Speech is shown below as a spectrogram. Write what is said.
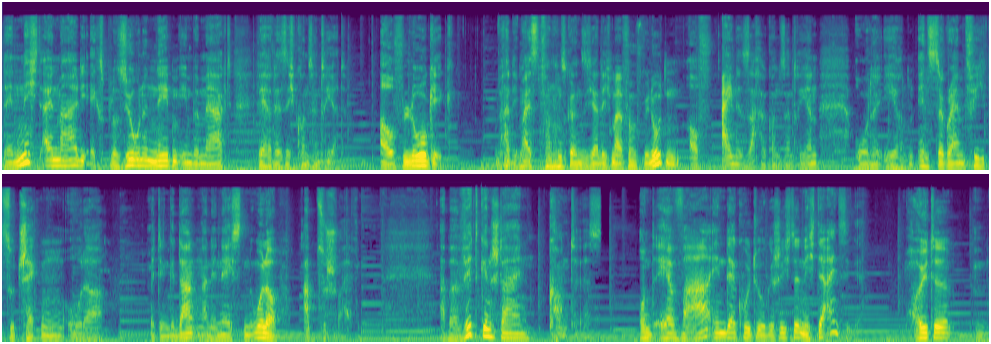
der nicht einmal die Explosionen neben ihm bemerkt, während er sich konzentriert. Auf Logik die meisten von uns können sich ja nicht mal fünf Minuten auf eine Sache konzentrieren, ohne ihren Instagram-Feed zu checken oder mit den Gedanken an den nächsten Urlaub abzuschweifen. Aber Wittgenstein konnte es. Und er war in der Kulturgeschichte nicht der Einzige. Heute, im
